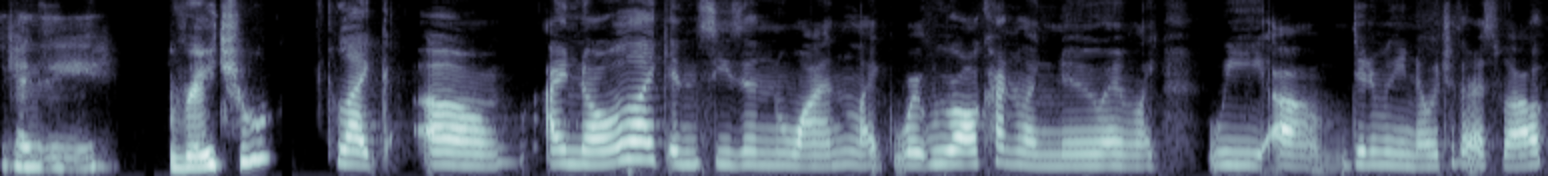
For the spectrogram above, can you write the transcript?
Mackenzie, Rachel. Like, um, I know, like in season one, like we we were all kind of like new and like we um didn't really know each other as well.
